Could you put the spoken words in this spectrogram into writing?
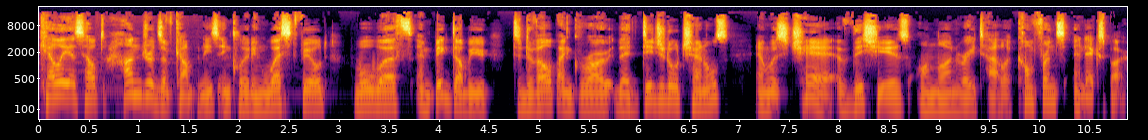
Kelly has helped hundreds of companies, including Westfield, Woolworths, and Big W, to develop and grow their digital channels and was chair of this year's online retailer conference and expo.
